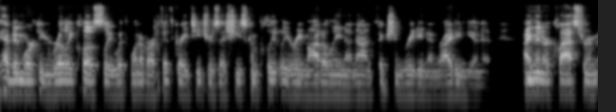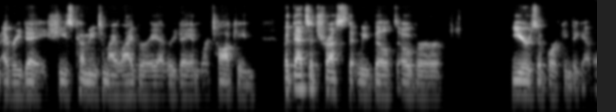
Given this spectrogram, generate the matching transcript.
have been working really closely with one of our fifth grade teachers as she's completely remodeling a nonfiction reading and writing unit. I'm in her classroom every day. She's coming to my library every day and we're talking. But that's a trust that we built over years of working together.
